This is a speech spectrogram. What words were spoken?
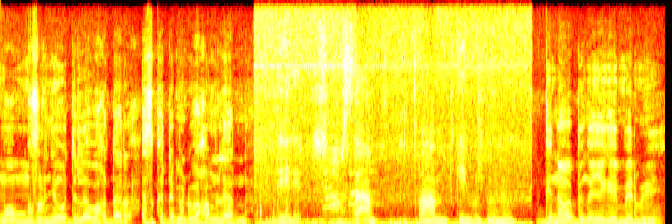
moom mosul ñëw di la wax dara est-ce que tamit waxam leer na. déedéet Sam waxam kii wul. ginnaaw bi nga yëgee mbir mi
